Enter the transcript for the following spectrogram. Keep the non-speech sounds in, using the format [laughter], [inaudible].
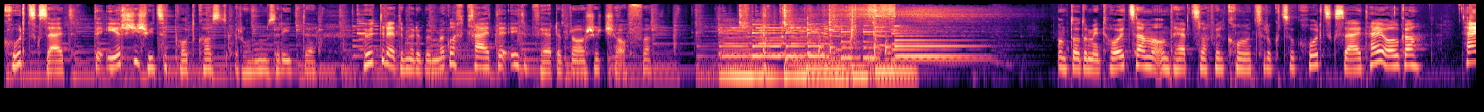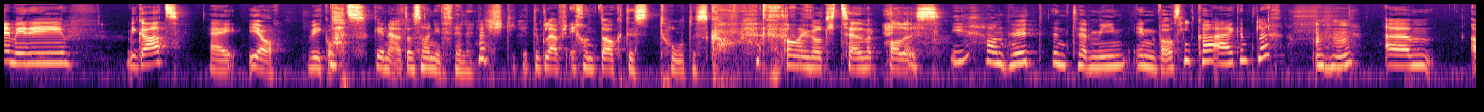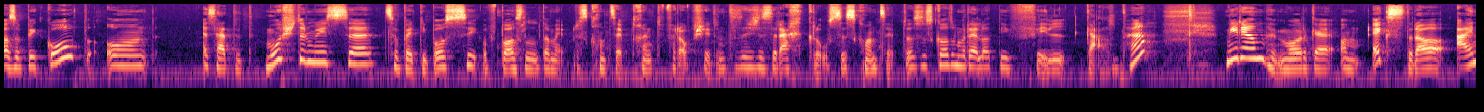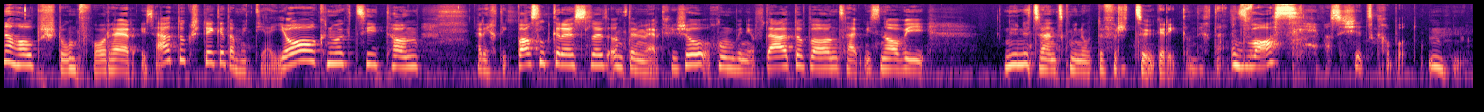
Kurz gesagt, der erste Schweizer Podcast rund ums Reiten. Heute reden wir über Möglichkeiten, in der Pferdebranche zu arbeiten. Und damit heute zusammen und herzlich willkommen zurück zu Kurz gesagt. Hey Olga. Hey Miri, wie geht's? Hey, ja, wie geht's? [laughs] genau, das wollte ich jetzt einsteigen. Du glaubst, ich habe einen Tag des Todes gehabt. [laughs] oh mein Gott, erzähl mir alles. Ich hatte heute einen Termin in Basel gehabt, eigentlich. Mhm. Ähm, also bei Coop und es hätten Muster müssen zu Betty Bossi auf Basel, damit wir das Konzept könnten verabschieden Und das ist ein recht grosses Konzept. Also es geht um relativ viel Geld. He? Miriam heute Morgen um extra eineinhalb Stunden vorher ins Auto gestiegen, damit ich ja genug Zeit habe, Richtung Basel gerösselt und dann merke ich schon, kaum bin ich auf der Autobahn, sagt mein Navi 29 Minuten Verzögerung. Und ich denke, was? Was ist jetzt kaputt? Mhm.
